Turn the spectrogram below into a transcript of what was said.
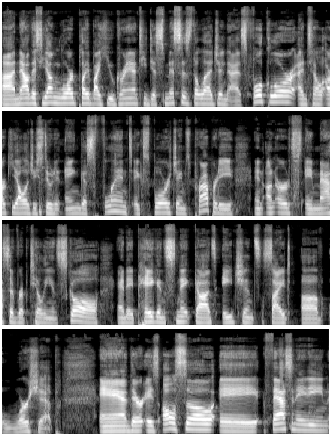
Uh, now, this young lord, played by Hugh Grant, he dismisses the legend as folklore until archaeology student Angus Flint explores James' property and unearths a massive reptilian skull and a pagan snake god's ancient site of worship. And there is also a fascinating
